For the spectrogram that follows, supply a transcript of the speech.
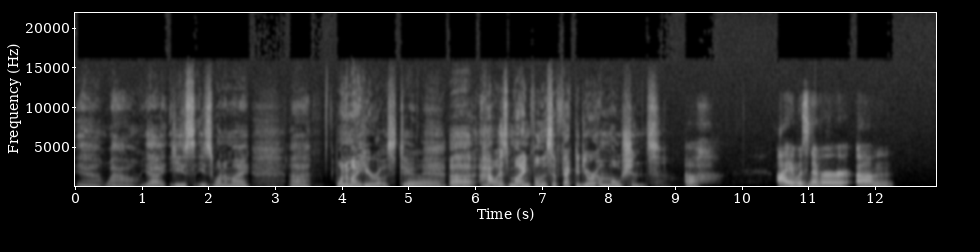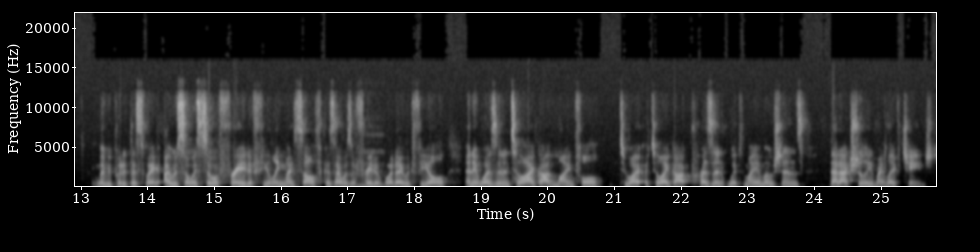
Yeah. Wow. Yeah. He's he's one of my uh, one of my heroes too. Mm. Uh, how has mindfulness affected your emotions? Oh, I was never. Um, let me put it this way: I was always so afraid of feeling myself because I was afraid mm. of what I would feel, and it wasn't until I got mindful, to I until I got present with my emotions, that actually my life changed.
